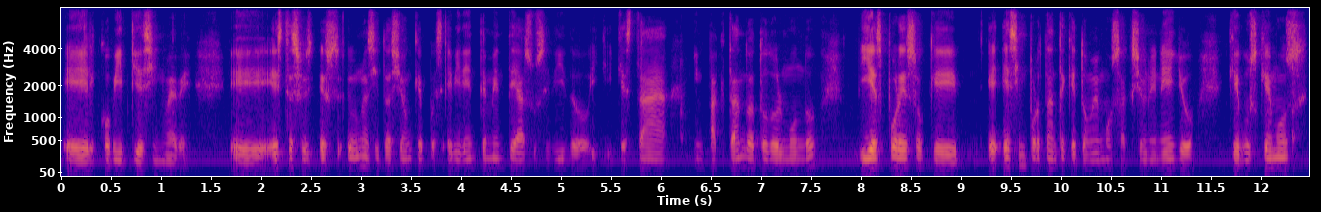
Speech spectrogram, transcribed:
el COVID-19. Eh, esta es, una situación que pues evidentemente ha sucedido y que está impactando a todo el mundo y es por eso que es importante que tomemos acción en ello, que busquemos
